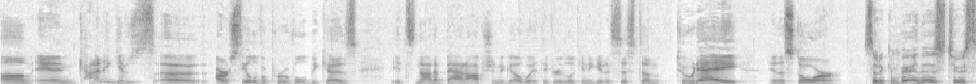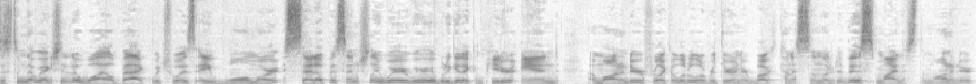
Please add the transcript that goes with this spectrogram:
um, and kind of gives uh, our seal of approval because it's not a bad option to go with if you're looking to get a system today in a store So to compare this to a system that we actually did a while back, which was a Walmart setup essentially, where we were able to get a computer and a monitor for like a little over 300 bucks, kind of similar to this minus the monitor.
